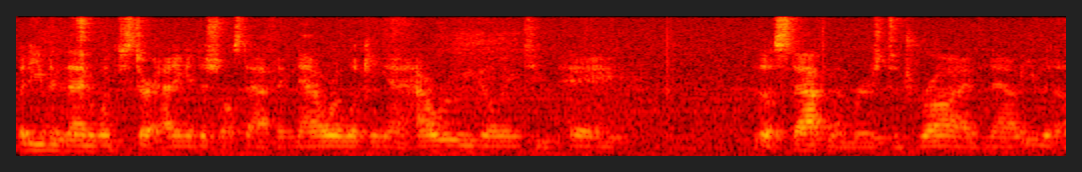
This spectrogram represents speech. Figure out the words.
But even then, once you start adding additional staffing, now we're looking at how are we going to pay those staff members to drive now even a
